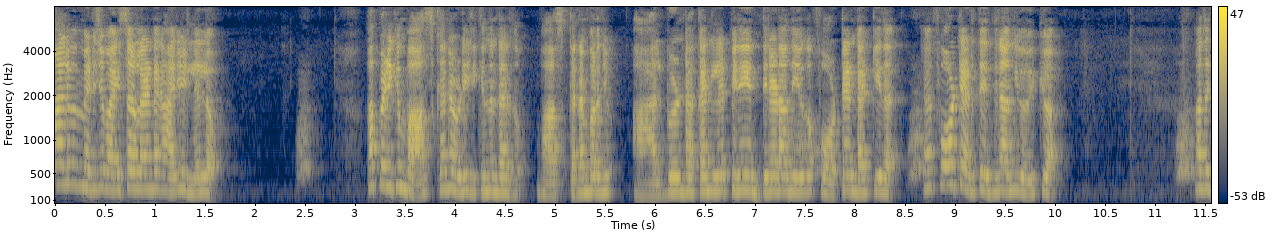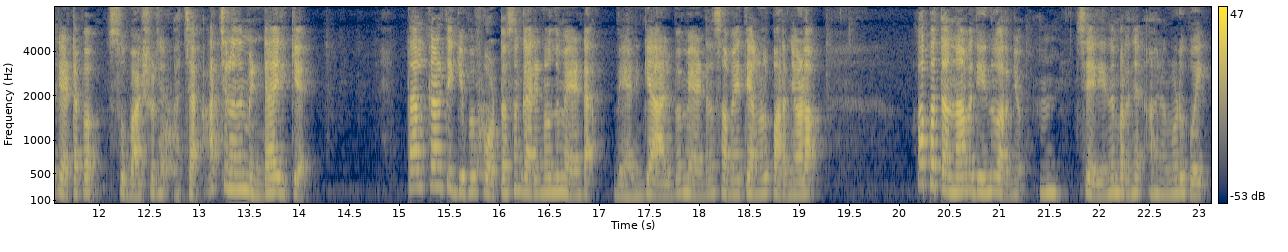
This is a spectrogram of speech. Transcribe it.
ആൽബം മേടിച്ച് പൈസ കളയേണ്ട കാര്യമില്ലല്ലോ. അപ്പോഴേക്കും ഭാസ്കരൻ അവിടെ ഇരിക്കുന്നുണ്ടായിരുന്നു. ഭാസ്കരൻ പറഞ്ഞു ആൽബം ഉണ്ടാക്കാനില്ല? പിന്നെ എന്തിനാടാ നീയൊക്കെ ഫോട്ടോ ഉണ്ടാക്കിയത്? ഫോട്ടോ എടുത്ത് എന്തിനാന്ന് ചോദിക്കുക അത് കേട്ടപ്പോൾ സുഭാഷ് പറഞ്ഞു അച്ഛ അച്ഛനൊന്നും മിണ്ടായിരിക്കുക തൽക്കാലത്തേക്ക് ഇപ്പൊ ഫോട്ടോസും കാര്യങ്ങളൊന്നും വേണ്ട. വേണമെങ്കിൽ ആൽബം വേണ്ടുന്ന സമയത്ത് ഞങ്ങൾ പറഞ്ഞോളാം. അപ്പൊ തന്നാ മതി എന്ന് പറഞ്ഞു ശരിയെന്നും പറഞ്ഞ് അവനും അവനങ്ങോട്ട് പോയി.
